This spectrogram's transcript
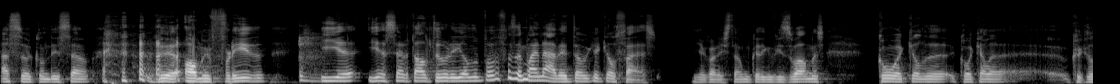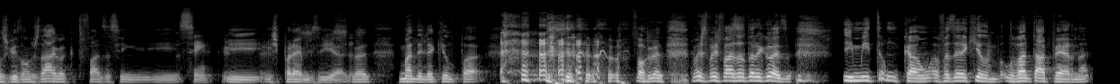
À sua condição de homem ferido e a, e a certa altura ele não pode fazer mais nada, então o que é que ele faz? E agora isto é um bocadinho visual, mas com, aquele, com, aquela, com aqueles bidões de água que tu fazes assim e, Sim. que- e, e espremes e manda-lhe aquilo para. Mas depois faz outra coisa. Imita um cão a fazer aquilo, levanta a perna,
